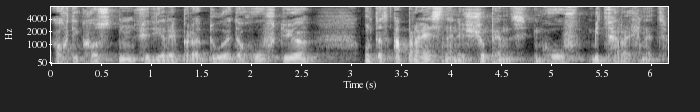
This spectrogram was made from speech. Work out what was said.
auch die Kosten für die Reparatur der Hoftür und das Abreißen eines Schuppens im Hof mitverrechnet.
